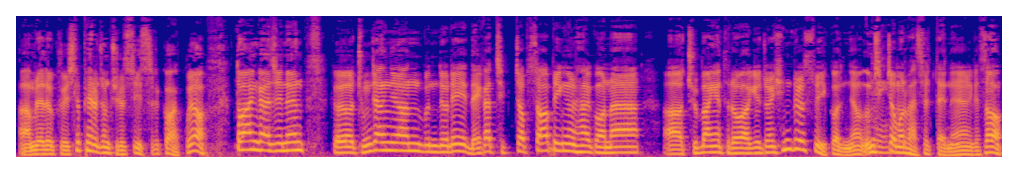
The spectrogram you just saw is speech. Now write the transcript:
아무래도 그 실패를 좀 줄일 수 있을 것 같고요. 또 한 가지는 그 중장년 분들이 내가 직접 서빙을 하거나 어, 주방에 들어가기 좀 힘들 수 있거든요. 음식점으로 네. 봤을 때는 그래서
